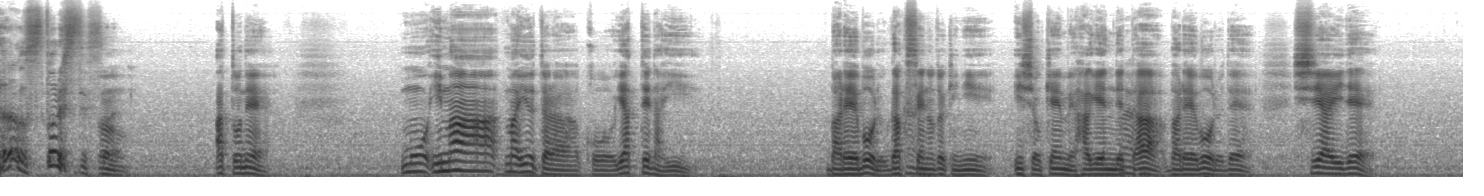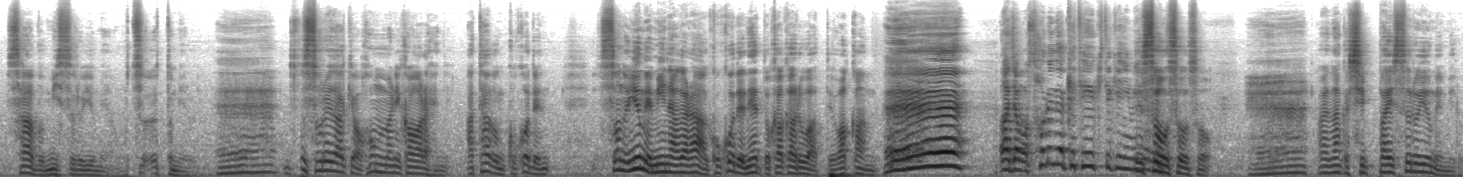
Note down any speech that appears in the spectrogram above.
ただのストレスです、うん、あとねもう今まあ言うたらこうやってないバレーボール学生の時に一生懸命励んでたバレーボールで試合でサーブミスる夢をずっと見る。へそれだけはほんまに変わらへんねん。あ多分ここでその夢見ながらここでネットかかるわってわかんえへえあじゃあもうそれだけ定期的に見てるそうそうそうへえあれなんか失敗する夢見る。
